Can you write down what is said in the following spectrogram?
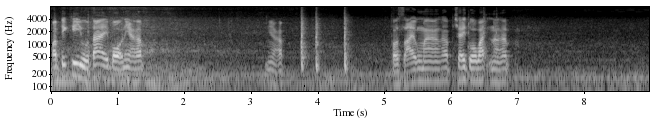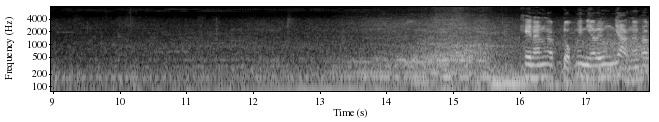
ปั๊มติ๊กที่อยู่ใต้เบาะเนี่ยครับ เนี่ยครับถอดสายออกมาครับ ใช้ตัววัดนะครับแค่นั้นครับจบไม่มีอะไรยุ่งยากนะครับ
